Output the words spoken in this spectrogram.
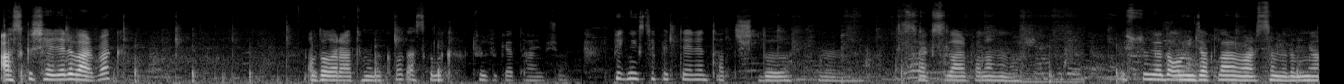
askı şeyleri var bak. Odalara atmalık bak askılık. Çocuk yatağıymış o. Piknik sepetlerinin tatlışlığı. Hmm. Saksılar falan var. Üstünde de oyuncaklar var sanırım ya.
